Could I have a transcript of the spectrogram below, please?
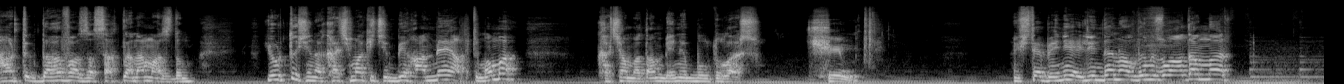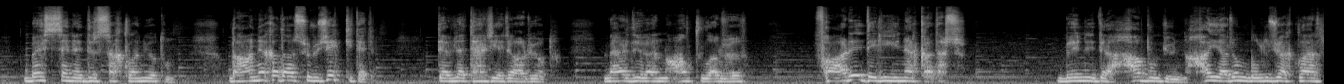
Artık daha fazla saklanamazdım. Yurt dışına kaçmak için bir hamle yaptım ama kaçamadan beni buldular. Kim? İşte beni elinden aldığınız o adamlar. Beş senedir saklanıyordum. Daha ne kadar sürecek ki dedim. Devlet her yeri arıyordu. Merdiven altları, fare deliğine kadar. Beni de ha bugün ha yarın bulacaklar.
